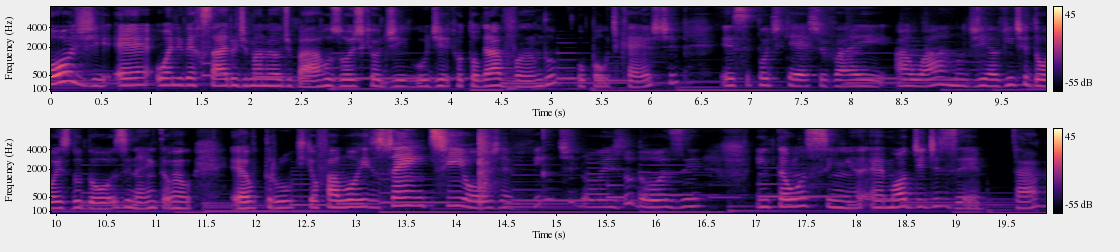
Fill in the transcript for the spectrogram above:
Hoje é o aniversário de Manuel de Barros, hoje que eu digo o dia que eu tô gravando o podcast. Esse podcast vai ao ar no dia 22 do 12, né? Então eu, é o truque que eu falo, oi, gente, hoje é 22 do 12. Então, assim, é modo de dizer, tá?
